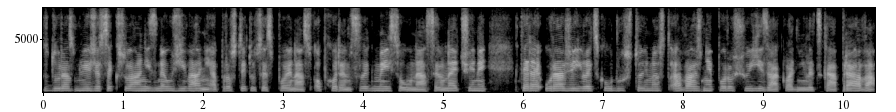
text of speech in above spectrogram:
Zdůrazňuje, že sexuální zneužívání a prostituce spojená s obchodem s lidmi jsou násilné činy, které urážejí lidskou důstojnost a vážně porušují základní lidská práva.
